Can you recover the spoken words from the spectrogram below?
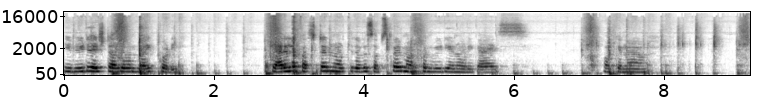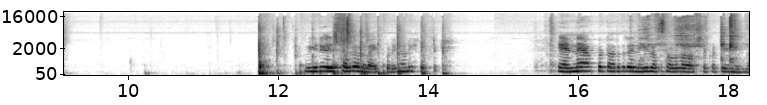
ಈ ವಿಡಿಯೋ ಇಷ್ಟ ಆದರೆ ಒಂದು ಲೈಕ್ ಕೊಡಿ. ಯಾರೆಲ್ಲ ಫಸ್ಟ್ ಟೈಮ್ ನೋಡ್ತಿರೋರು ಸಬ್ಸ್ಕ್ರೈಬ್ ಮಾಡ್ಕೊಂಡು ವಿಡಿಯೋ ನೋಡಿ ಗಾಯ್ಸ್ ಓಕೆನಾ ವಿಡಿಯೋ ಇಷ್ಟ ಆದರೆ ಒಂದು ಲೈಕ್ ಕೊಡಿ, ನೋಡಿ, ರೊಟ್ಟಿ. ಎಣ್ಣೆ ಹಾಕ್ಬಿಟ್ಟು ಹರಿದ್ರೆ ನೀರು ಹಸೋರೋ ಅವಶ್ಯಕತೆ ಏನಿಲ್ಲ.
